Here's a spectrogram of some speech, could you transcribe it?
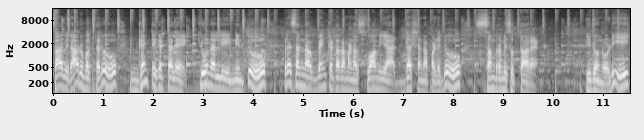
ಸಾವಿರಾರು ಭಕ್ತರು ಗಂಟೆಗಟ್ಟಲೆ ಕ್ಯೂನಲ್ಲಿ ನಿಂತು ಪ್ರಸನ್ನ ವೆಂಕಟರಮಣ ಸ್ವಾಮಿಯ ದರ್ಶನ ಪಡೆದು ಸಂಭ್ರಮಿಸುತ್ತಾರೆ. ಇದು ನೋಡಿ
